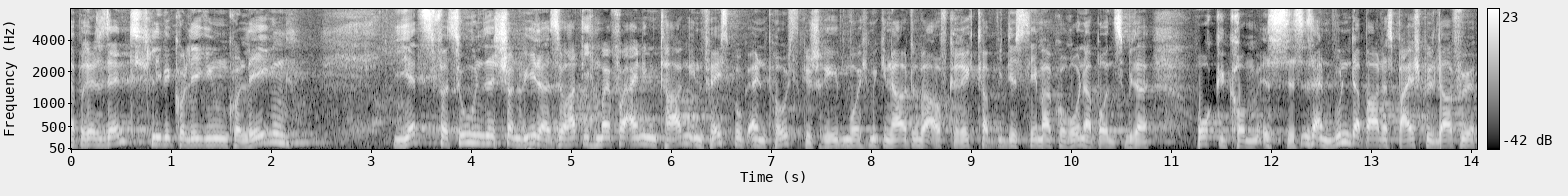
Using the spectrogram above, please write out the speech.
Herr Präsident, liebe Kolleginnen und Kollegen! Jetzt versuchen Sie es schon wieder. So hatte ich mal vor einigen Tagen in Facebook einen Post geschrieben, wo ich mich genau darüber aufgeregt habe, wie das Thema Corona-Bonds wieder hochgekommen ist. Das ist ein wunderbares Beispiel dafür,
